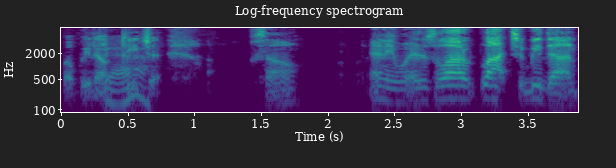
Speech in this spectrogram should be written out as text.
but we don't yeah. teach it. So, anyway, there's a lot of lot to be done,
